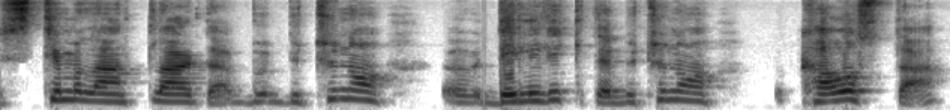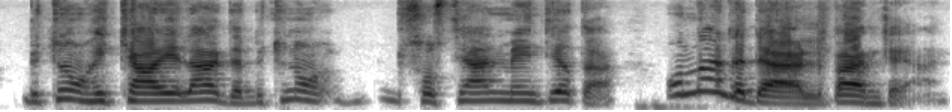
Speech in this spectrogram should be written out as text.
stimulantlar da, bütün o delilik de, bütün o kaos da, bütün o hikayeler de, bütün o sosyal medya da onlar da değerli bence yani.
